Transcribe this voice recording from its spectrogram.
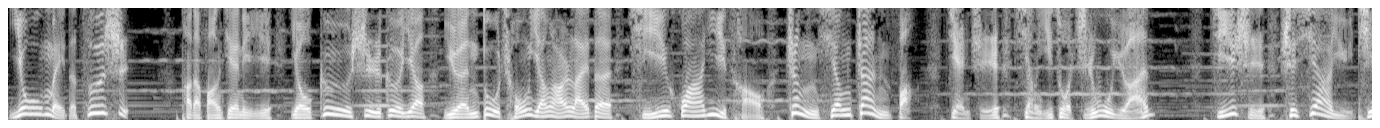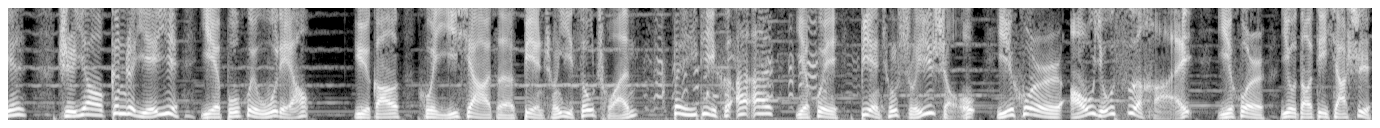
优美的姿势。他的房间里有各式各样远渡重洋而来的奇花异草，争相绽放，简直像一座植物园。即使是下雨天，只要跟着爷爷，也不会无聊。浴缸会一下子变成一艘船，贝蒂和安安也会变成水手，一会儿遨游四海，一会儿又到地下室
